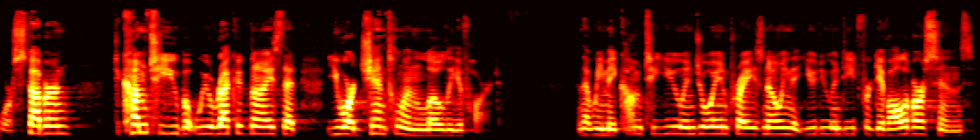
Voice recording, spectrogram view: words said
or stubborn to come to you, but we recognize that you are gentle and lowly of heart, and that we may come to you in joy and praise, knowing that you do indeed forgive all of our sins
